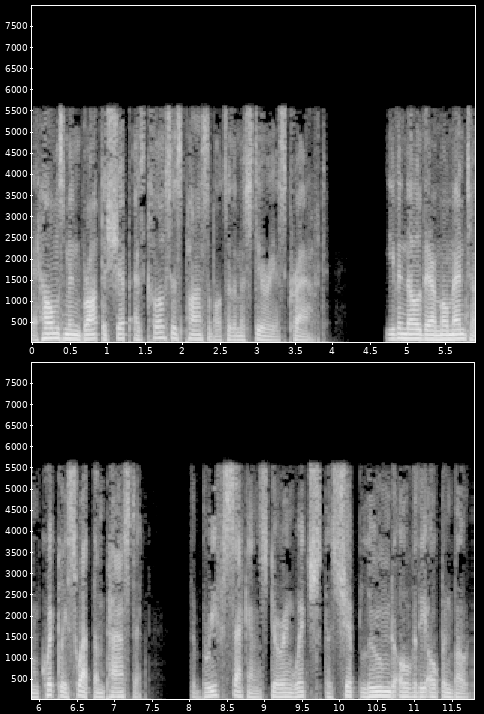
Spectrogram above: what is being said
the helmsman brought the ship as close as possible to the mysterious craft. Even though their momentum quickly swept them past it, the brief seconds during which the ship loomed over the open boat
